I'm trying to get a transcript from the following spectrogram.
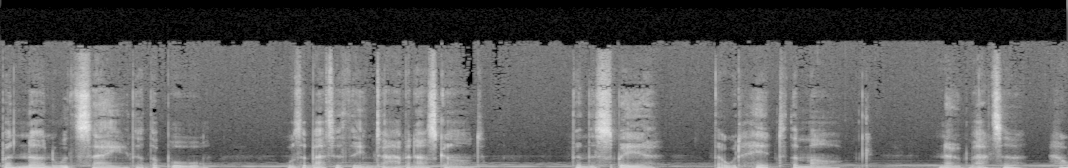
But none would say that the ball was a better thing to have in Asgard than the spear that would hit the mark no matter how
